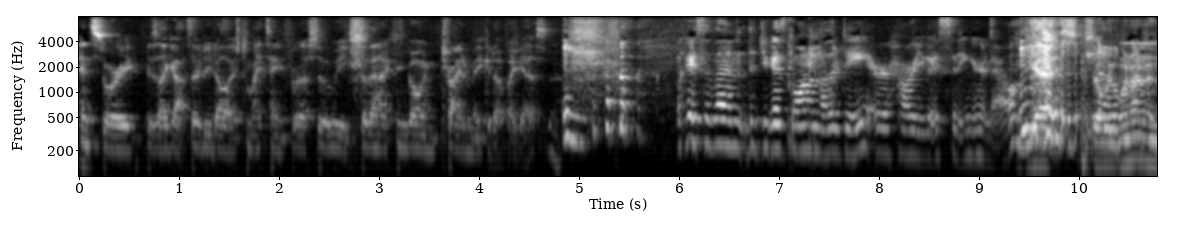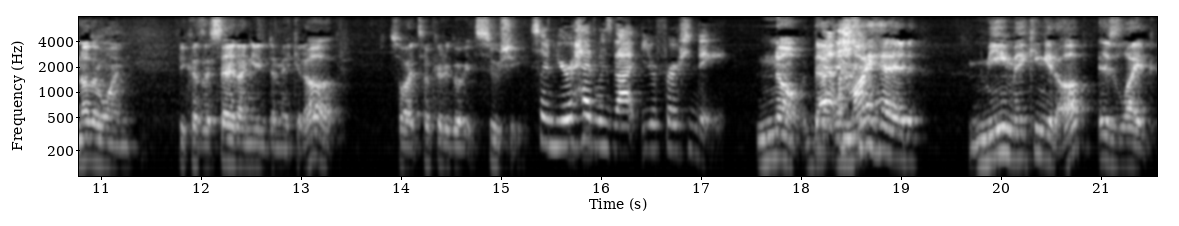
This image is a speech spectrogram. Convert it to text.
end story is I got thirty dollars to my tank for the rest of the week, so then I can go and try to make it up. I guess. Okay, so then did you guys go on another date or how are you guys sitting here now? yes. So we went on another one because I said I needed to make it up. So I took her to go get sushi. So in your head, was that your first date? No, that Yeah. in my head, me making it up is like,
